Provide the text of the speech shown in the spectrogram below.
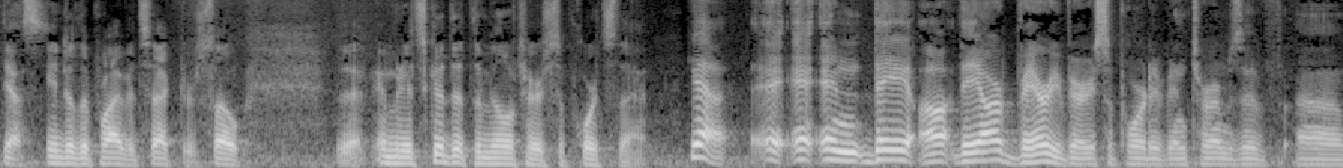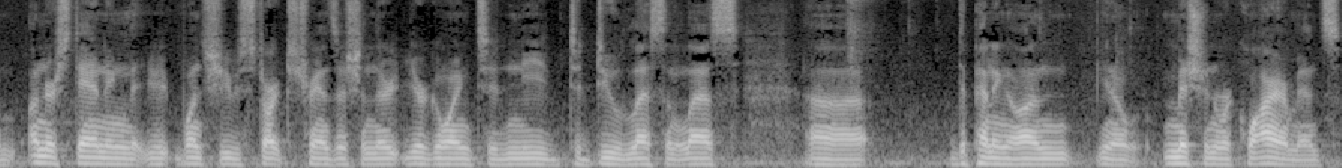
yes. into the private sector. So, uh, I mean, it's good that the military supports that. Yeah, and they are they are very very supportive in terms of um, understanding that you, once you start to transition, you're going to need to do less and less, uh, depending on you know mission requirements.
